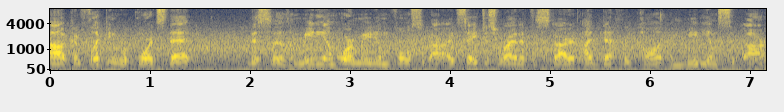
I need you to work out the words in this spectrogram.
uh, conflicting reports that this is a medium or medium full cigar. I'd say just right at the start, I'd definitely call it a medium cigar.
